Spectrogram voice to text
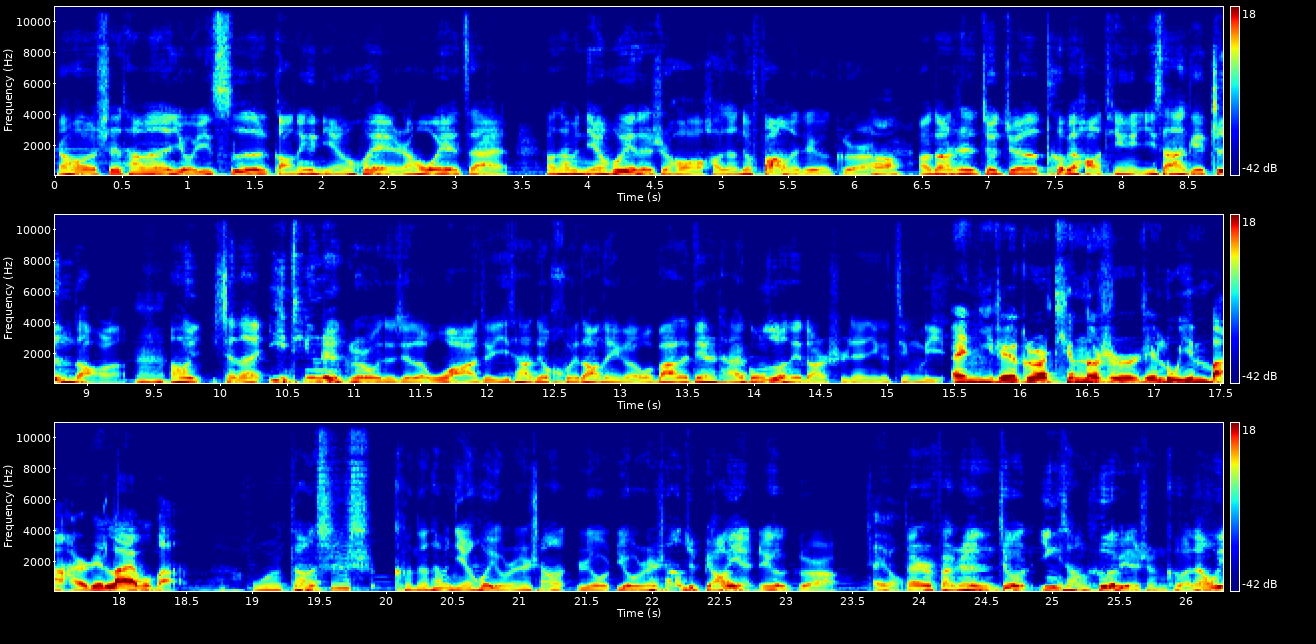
然后是他们有一次搞那个年会，然后我也在，然后他们年会的时候好像就放了这个歌，啊然后当时就觉得特别好听，一下给震到了。嗯然后现在一听这歌，我就觉得哇，就一下就回到那个我爸在电视台工作那段时间一个经历。哎，你这歌听的是这录音版还是这 live 版？我当时是可能他们年会有人上有有人上去表演这个歌，哎呦，但是反正就印象特别深刻，但我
